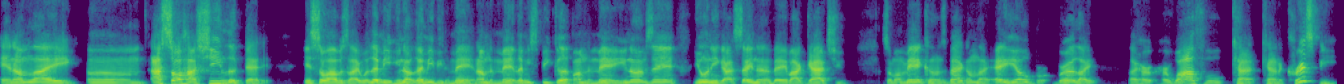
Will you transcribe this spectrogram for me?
And I'm like, um, I saw how she looked at it. And so I was like, well, let me, you know, let me be the man. I'm the man. Let me speak up. I'm the man. You know what I'm saying? You don't even got to say nothing, babe. I got you. So my man comes back. I'm like, hey, yo, bro, bro like, like her her waffle kind kind of crispy.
